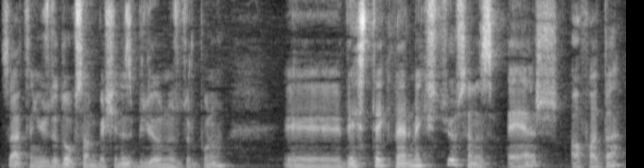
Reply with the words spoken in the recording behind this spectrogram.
Zaten %95'iniz biliyorsunuzdur bunu. E, destek vermek istiyorsanız eğer AFA'da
